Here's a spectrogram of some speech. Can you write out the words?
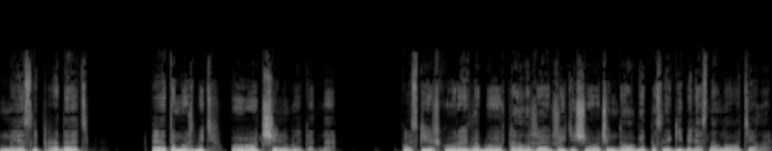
Но если продать, это может быть очень выгодно. Куски шкуры иглобоев продолжают жить еще очень долго после гибели основного тела.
